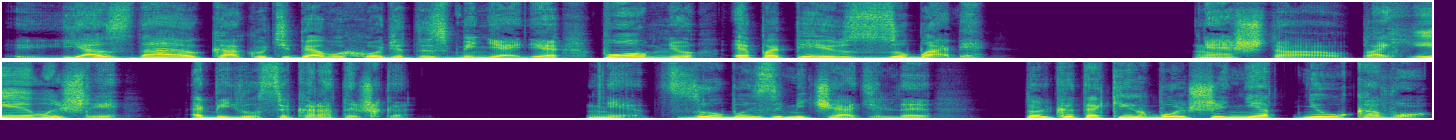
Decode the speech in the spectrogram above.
Я знаю, как у тебя выходят изменения. Помню эпопею с зубами». «Э, «Что, плохие вышли?» — обиделся коротышка. «Нет, зубы замечательные, только таких больше нет ни у кого.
